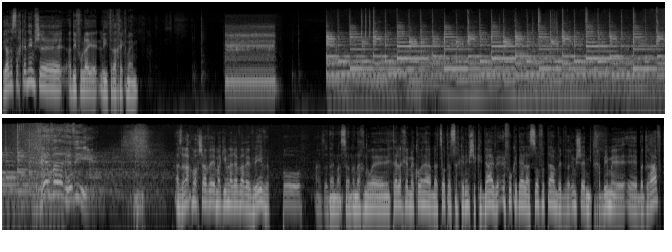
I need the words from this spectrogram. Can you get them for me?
וגם את השחקנים שעדיף אולי להתרחק מהם. רבע רביעי. אז אנחנו עכשיו אה, מגיעים לרבע הרביעי, ופה, זה עדיין מעשה, אנחנו אה, ניתן לכם אה, כל מיני המלצות על שחקנים שכדאי, ואיפה כדאי לאסוף אותם, ודברים שמתחבאים אה, אה, בדראפט.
